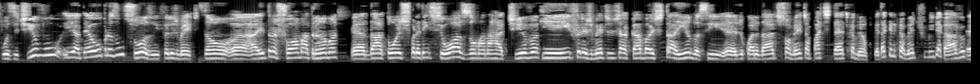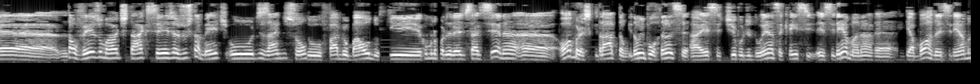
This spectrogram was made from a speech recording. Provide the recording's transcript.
positivo e até o presunçoso, infelizmente. Então, aí transforma a trama, é, dá tons pretensiosos a uma narrativa que, infelizmente, a gente acaba extraindo, assim, é, de qualidade somente a parte estética mesmo. Porque, tecnicamente, o filme é impecável. É, talvez o maior destaque seja justamente o design de som do Fábio Baldo, que, como não poderia deixar de ser, né, é, obras que tratam e dão importância a esse tipo de doença, que tem esse, esse tema, né, é, que aborda esse tema,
